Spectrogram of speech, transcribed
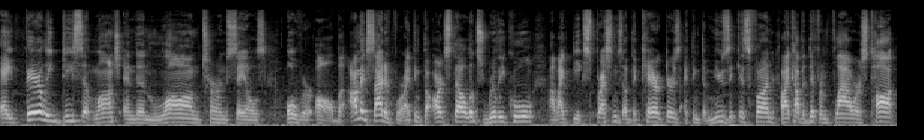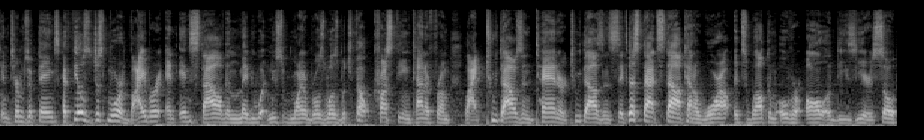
a fairly decent launch and then long term sales overall. But I'm excited for it. I think the art style looks really cool. I like the expressions of the characters. I think the music is fun. I like how the different flowers talk in terms of things. It feels just more vibrant and in style than maybe what New Super Mario Bros. was, which felt crusty and kind of from like 2010 or 2006. Just that style kind of wore out its welcome over all of these years. So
